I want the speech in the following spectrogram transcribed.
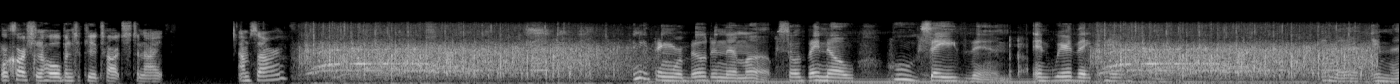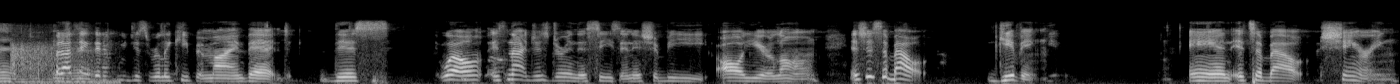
We're crushing a whole bunch of kids' hearts tonight. I'm sorry? Anything we're building them up so they know who saved them and where they came from. Amen. Amen. But I think that if we just really keep in mind that this, well, it's not just during this season, it should be all year long. It's just about giving, and it's about sharing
